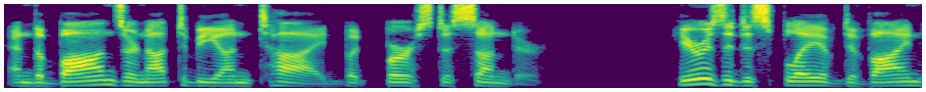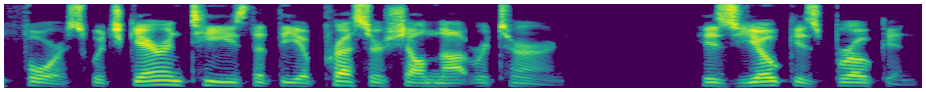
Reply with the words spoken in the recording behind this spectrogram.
and the bonds are not to be untied but burst asunder. Here is a display of divine force which guarantees that the oppressor shall not return. His yoke is broken.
